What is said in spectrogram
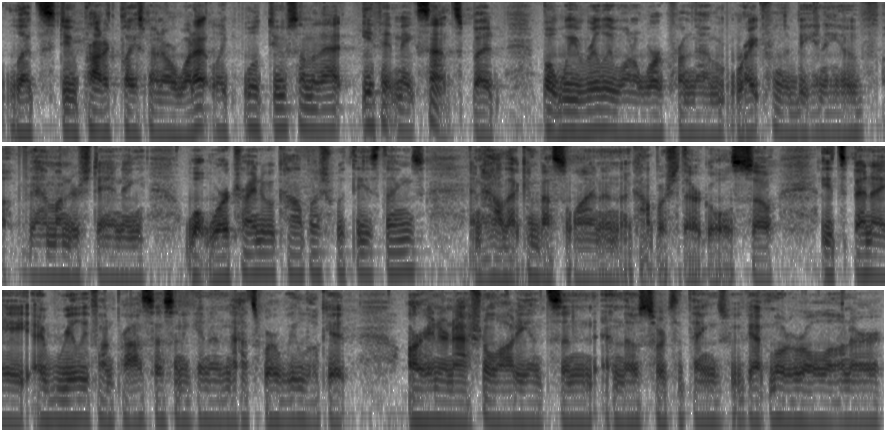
let's do product placement or what like we'll do some of that if it makes sense. But but we really want to work from them right from the beginning of, of them understanding what we're trying to accomplish with these things and how that can best align and accomplish their goals. So it's been a, a really fun process and again and that's where we look at our international audience and, and those sorts of things. We've got motorola on our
